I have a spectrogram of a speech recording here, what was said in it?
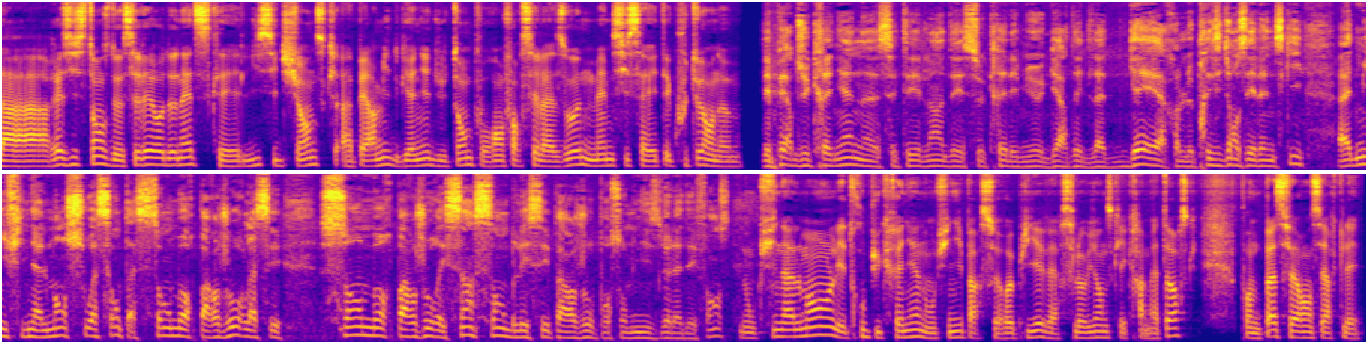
La résistance de Severodonetsk et Lysychansk a permis de gagner du temps pour renforcer la zone, même si ça a été coûteux en hommes. Les pertes ukrainiennes, c'était l'un des secrets les mieux gardés de la guerre. Le président Zelensky a admis finalement 60 à 100 morts par jour. Là, c'est 100 morts par jour et 500 blessés par jour pour son ministre de la Défense. Donc finalement, les troupes ukrainiennes ont fini par se replier vers Sloviansk et Kramatorsk pour ne pas se faire encercler.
